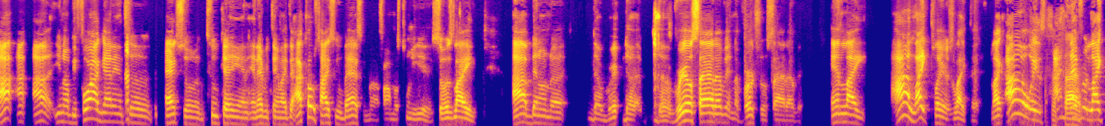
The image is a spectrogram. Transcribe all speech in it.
I, I I you know before I got into actual 2K and, and everything like that, I coached high school basketball for almost 20 years. So it's like I've been on the the the the real side of it and the virtual side of it. And like I like players like that. Like I always That's a I fact. never like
